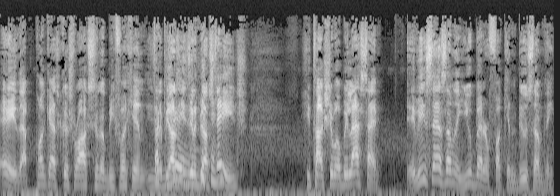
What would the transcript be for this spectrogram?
hey, that punk ass Chris Rock's gonna be fucking. He's gonna be on. He's gonna be on stage. he talked shit about me last time. If he says something, you better fucking do something.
